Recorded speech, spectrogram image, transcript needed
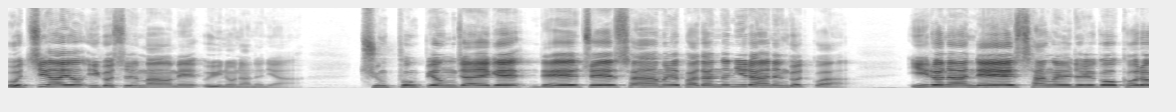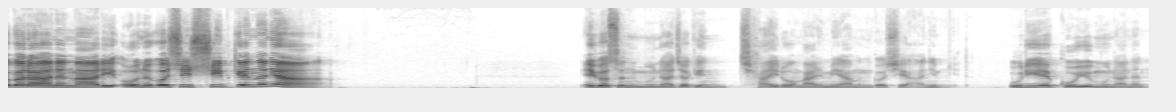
어찌하여 이것을 마음에 의논하느냐? 중풍병자에게 내 죄 사함을 받았느니라 하는 것과 일어나 내 상을 들고 걸어가라 하는 말이 어느 것이 쉽겠느냐? 이것은 문화적인 차이로 말미암은 것이 아닙니다. 우리의 고유 문화는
